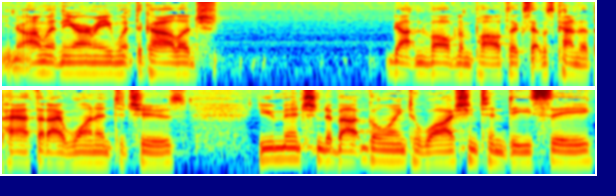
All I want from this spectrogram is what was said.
you know, I went in the army, went to college, got involved in politics. That was kind of the path that I wanted to choose. You mentioned about going to Washington, D.C.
